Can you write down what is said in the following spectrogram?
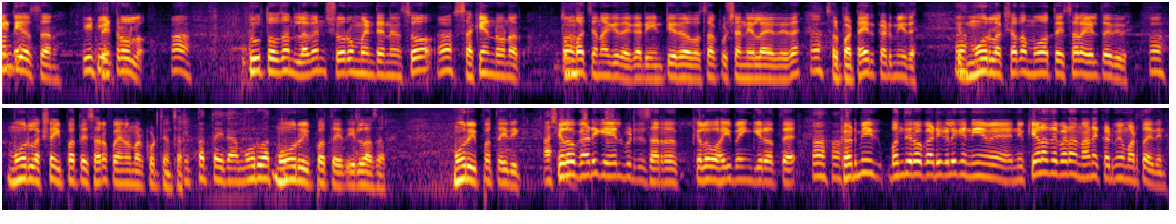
E T S sir petrol two thousand eleven showroom maintenance second owner ತುಂಬಾ ಚೆನ್ನಾಗಿದೆ ಗಾಡಿ ಇಂಟೀರಿಯರ್ ಹೊಸ ಕುಷನ್ ಎಲ್ಲ ಇದೆ. ಸ್ವಲ್ಪ ಟೈರ್ ಕಡಿಮೆ ಇದೆ. ಇದು ಮೂರು ಲಕ್ಷದ ಮೂವತ್ತೈದು ಸಾವಿರ ಹೇಳ್ತಾ ಇದೀವಿ. ಮೂರು ಲಕ್ಷ ಇಪ್ಪತ್ತೈದು ಸಾವಿರ ಫೈನಲ್ ಮಾಡ್ಕೊಡ್ತೀನಿ ಸರ್. ಇಪ್ಪತ್ತೈದು? ಮೂರು ಮೂರು ಇಪ್ಪತ್ತೈದು ಇಲ್ಲ ಸರ್. ಮೂರು ಇಪ್ಪತ್ತೈದಕ್ಕೆ. ಕೆಲವು ಗಾಡಿಗೆ ಹೇಳ್ಬಿಡ್ತೀವಿ ಸರ್ ಕೆಲವು ಹೈ ಬೈಂಗ್ ಇರುತ್ತೆ. ಕಡಿಮೆ ಬಂದಿರೋ ಗಾಡಿಗಳಿಗೆ ನೀವೇ ನೀವು ಕೇಳೋದೇ ಬೇಡ ನಾನೇ ಕಡಿಮೆ ಮಾಡ್ತಾ ಇದ್ದೀನಿ.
